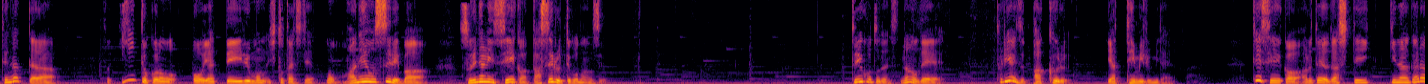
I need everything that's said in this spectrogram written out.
ってなったら、いいところをやっているもの人たちでの真似をすれば、それなりに成果を出せるってことなんですよ。ということなんです。なので、とりあえずパクる、やってみるみたいな。で成果をある程度出していきながら、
